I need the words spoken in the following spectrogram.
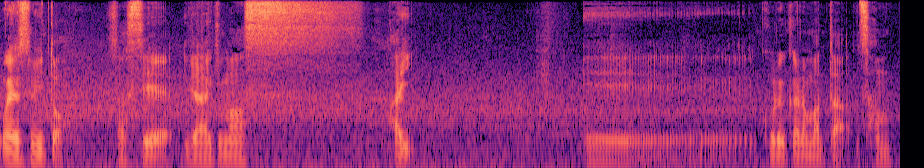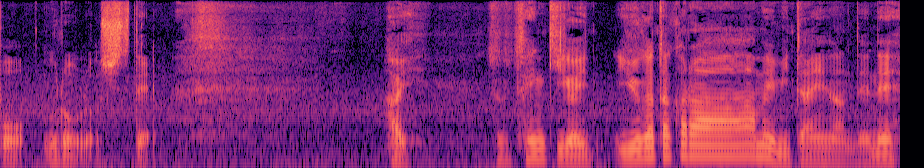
お休みとさせていただきます。はい。えー、これからまた散歩うろうろしてはいちょっと天気が夕方から雨みたいなんでね、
